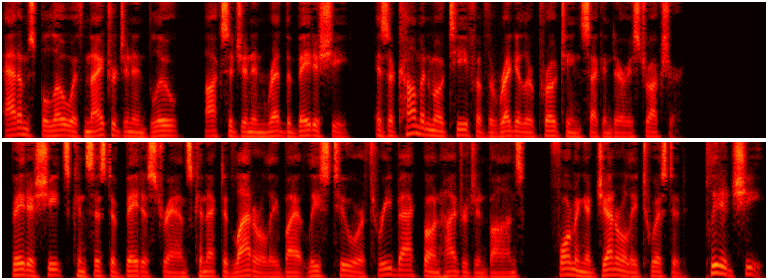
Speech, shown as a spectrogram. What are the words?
atoms below with nitrogen in blue, oxygen in red. The beta sheet is a common motif of the regular protein secondary structure. Beta sheets consist of beta strands connected laterally by at least two or three backbone hydrogen bonds, forming a generally twisted, pleated sheet.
